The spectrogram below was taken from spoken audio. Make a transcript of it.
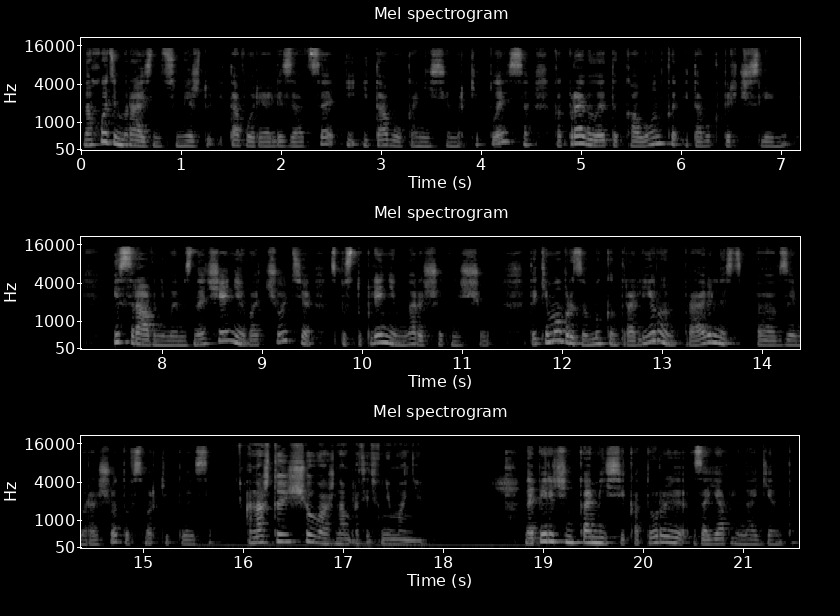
Находим разницу между итого реализация и итого комиссия маркетплейса. Как правило, это колонка итого к перечислению и сравниваем значение в отчете с поступлением на расчетный счет. Таким образом, мы контролируем правильность э, взаиморасчетов с маркетплейсом. А на что еще важно обратить внимание? На перечень комиссий, которые заявлены агентом.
